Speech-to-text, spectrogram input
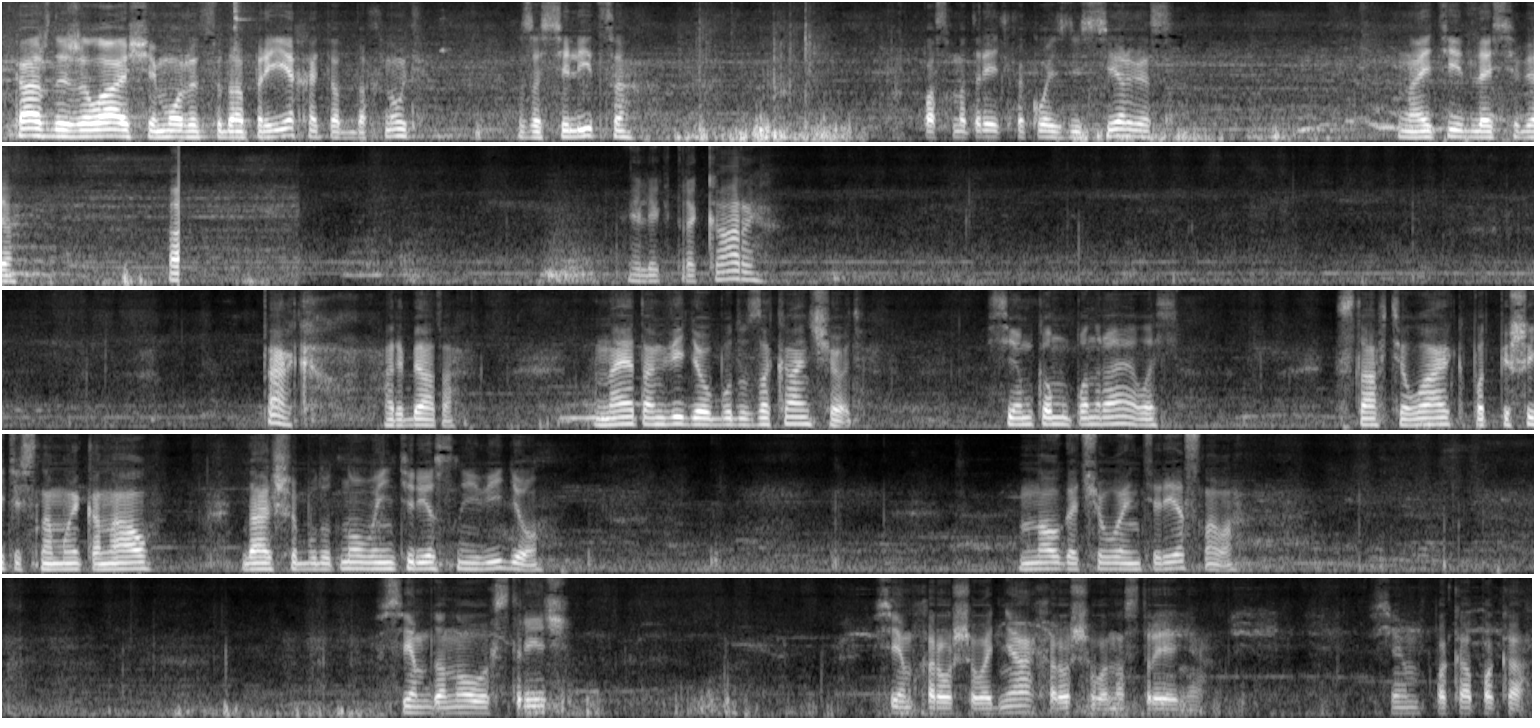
Каждый желающий может сюда приехать, отдохнуть, заселиться, посмотреть, какой здесь сервис, найти для себя электрокары. Так, ребята, на этом видео буду заканчивать. Всем, кому понравилось, ставьте лайк, подпишитесь на мой канал. Дальше будут новые интересные видео. Много чего интересного. Всем до новых встреч. Всем хорошего дня, хорошего настроения. Всем пока-пока.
